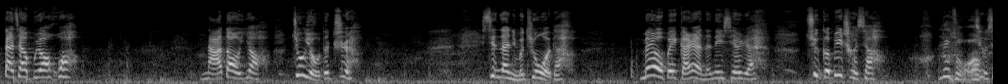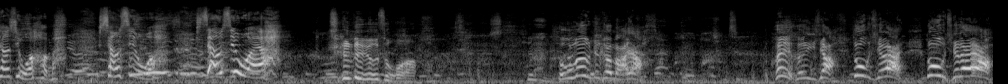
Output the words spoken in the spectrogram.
大家不要慌，拿到药就有的治。现在你们听我的，没有被感染的那些人，去隔壁车厢。那走啊！请相信我好吗？相信我，相信我呀！真的要走啊？都愣着干嘛呀？配合一下，动起来，动起来呀！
